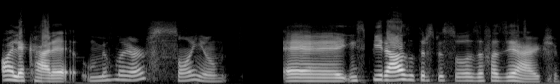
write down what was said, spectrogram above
Olha, cara, o meu maior sonho é inspirar as outras pessoas a fazer arte.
